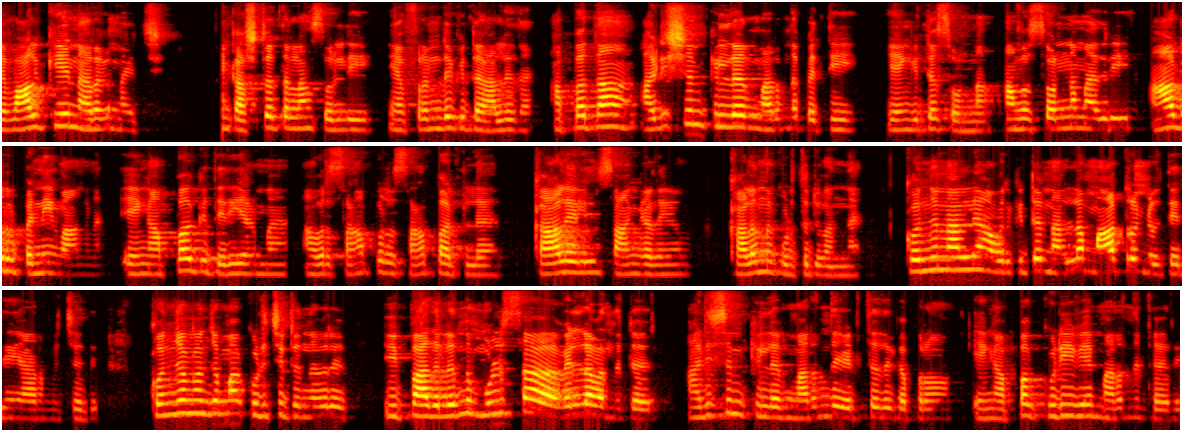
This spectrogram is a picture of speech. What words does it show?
என் வாழ்க்கையே நரகமாயிடுச்சு. என் கஷ்டத்தெல்லாம் சொல்லி என் ஃப்ரெண்டு கிட்ட அழுதேன். அப்பதான் அடிஷன் கில்லர் மருந்தை பத்தி என்கிட்ட சொன்னான். அவர் சொன்ன மாதிரி ஆர்டர் பண்ணி வாங்கினேன். எங்க அப்பாவுக்கு தெரியாம அவர் சாப்பிடுற சாப்பாட்டுல காலையிலயும் சாயங்காலையும் கலந்து கொடுத்துட்டு வந்தேன். கொஞ்ச நாள்லயும் அவர்கிட்ட நல்ல மாற்றங்கள் தெரிய ஆரம்பிச்சது. கொஞ்சம் கொஞ்சமா குடிச்சிட்டு இருந்தவர். இப்ப அதுல இருந்து முழுசா வெளில வந்துட்டாரு. அடிஷன் கில்லர் மருந்து எடுத்ததுக்கு அப்புறம் எங்க அப்பா குடியவே மறந்துட்டாரு.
